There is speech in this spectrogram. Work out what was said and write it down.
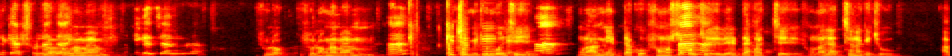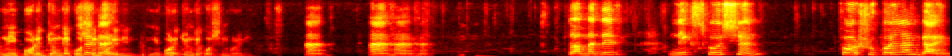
থেকে আর শোনা যায় ঠিক আছে আমরা সুলগ্না ম্যাম হ্যাঁ কিছু মিঠুন বলছি হ্যাঁ। ওনার নেটটা খুব সমস্যা হ্যাঁ, করছে রেড হ্যাঁ। দেখাচ্ছে শোনা যাচ্ছে না কিছু আপনি পরের জনকে কোশ্চেন করে নিন আপনি পরের জনকে কোশ্চেন করে নিন হ্যাঁ হ্যাঁ হ্যাঁ হ্যাঁ তো আমাদের next question for Sukalyan Gayen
